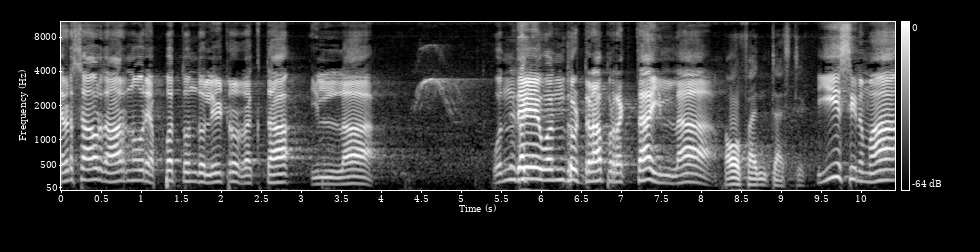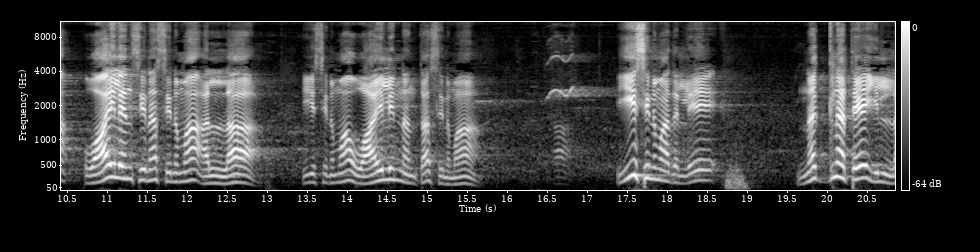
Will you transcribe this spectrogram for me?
ಎರಡು ಸಾವಿರದ ಆರುನೂರ ಎಪ್ಪತ್ತೊಂದು ಲೀಟ್ರ್ ರಕ್ತ ಇಲ್ಲ. ಒಂದೇ ಒಂದು ಡ್ರಾಪ್ ರಕ್ತ ಇಲ್ಲ. ಓ ಫ್ಯಾಂಟಾಸ್ಟಿಕ್ ಈ ಸಿನಿಮಾ ವಾಯ್ಲೆನ್ಸಿನ ಸಿನಿಮಾ ಅಲ್ಲ. ಈ ಸಿನಿಮಾ ವಾಯ್ಲಿನ್ ಅಂತ ಸಿನಿಮಾ. ಈ ಸಿನಿಮಾದಲ್ಲಿ ನಗ್ನತೆ ಇಲ್ಲ.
